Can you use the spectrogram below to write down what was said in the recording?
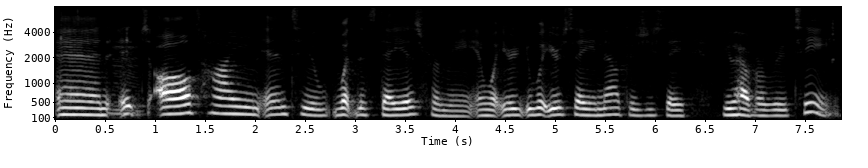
and mm, it's all tying into what this day is for me and what you're what you're saying now because you say you have a routine.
